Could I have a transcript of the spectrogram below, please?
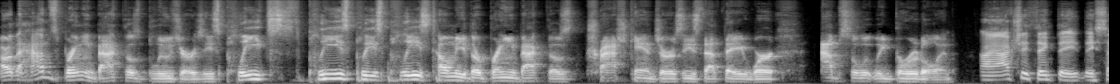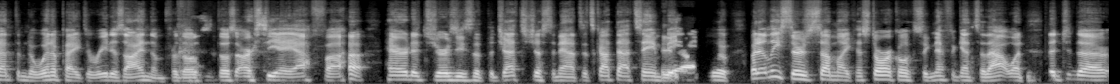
Are the Habs bringing back those blue jerseys? Please, please, please, please tell me they're bringing back those trash can jerseys that they were absolutely brutal in. I actually think they they sent them to Winnipeg to redesign them for those those RCAF uh, heritage jerseys that the Jets just announced. It's got that same baby yeah. blue, but at least there's some like historical significance to that one. The the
